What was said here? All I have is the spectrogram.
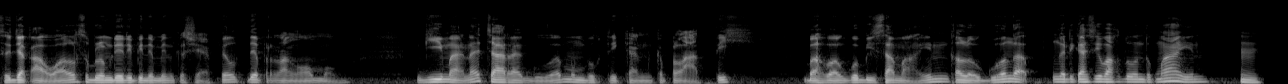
sejak awal sebelum dia dipinjemin ke Sheffield dia pernah ngomong gimana cara gue membuktikan ke pelatih bahwa gue bisa main kalau gue nggak nggak dikasih waktu untuk main. Hmm.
